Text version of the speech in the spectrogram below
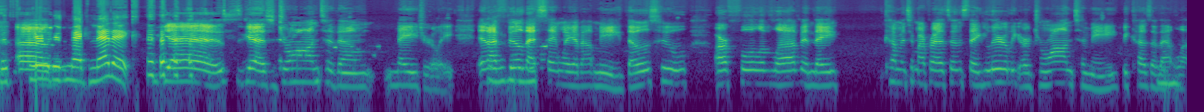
The spirit um, is magnetic. yes, yes, drawn to them majorly. And mm-hmm. I feel that mm-hmm. same way about me. Those who are full of love and they come into my presence, they literally are drawn to me because of that mm-hmm. love.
